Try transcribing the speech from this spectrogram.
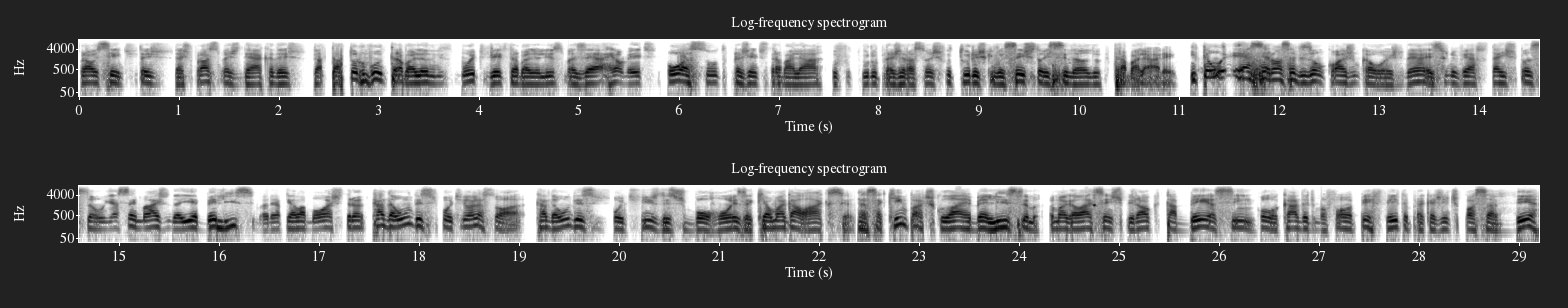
para os cientistas das próximas décadas. Já está todo mundo trabalhando nisso, um monte de gente trabalhando nisso, mas é realmente o assunto para a gente trabalhar no futuro, para gerações futuras que vocês estão ensinando trabalharem. Então, essa é a nossa visão cósmica hoje, né? Esse universo está em expansão. E essa imagem daí é belíssima, né? Porque ela mostra cada um desses pontinhos, olha só, cada um desses pontinhos, desses borrões aqui é uma galáxia. Essa aqui em particular é belíssima, é uma galáxia em espiral que está bem assim, colocada de uma forma perfeita para que a gente possa ver,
